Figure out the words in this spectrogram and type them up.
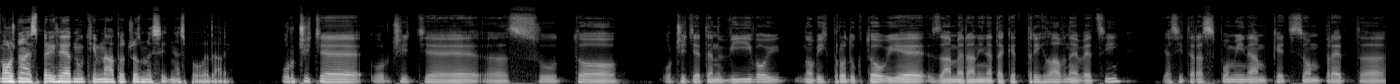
Možno aj s prihliadnutím na to, čo sme si dnes povedali. Určite, určite e, sú to Určite ten vývoj nových produktov je zameraný na také tri hlavné veci. Ja si teraz spomínam, keď som pred eh,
